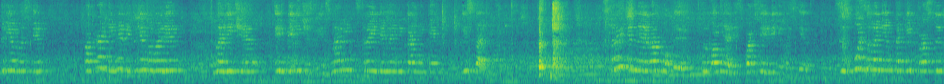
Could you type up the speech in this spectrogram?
древности, по крайней мере, требовали наличия эмпирических знаний строительной механики и статики. Строительные работы выполнялись, по всей видимости, с использованием таких простых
